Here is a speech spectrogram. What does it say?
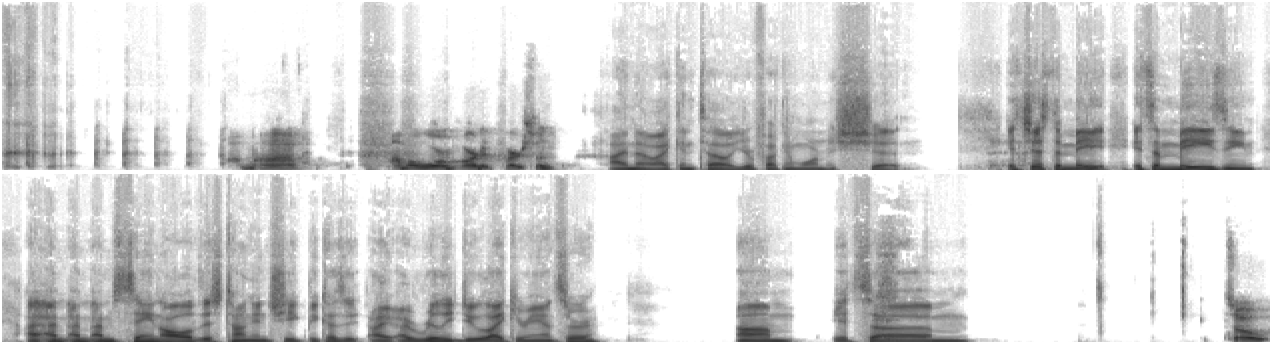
I'm a, I'm a warm hearted person. I know. I can tell. You're fucking warm as shit. It's just ama- It's amazing. I, I'm, I'm I'm saying all of this tongue in cheek because it, I I really do like your answer. Um, it's um So,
